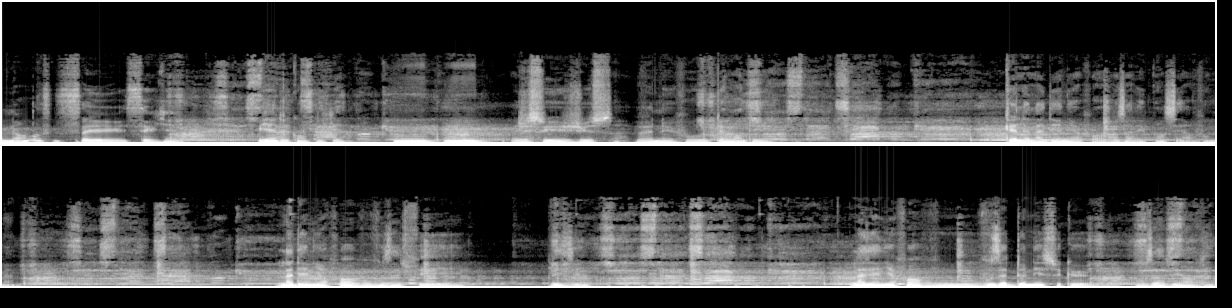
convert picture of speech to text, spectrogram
Non, c'est rien. Rien de compliqué. Je suis juste venu vous demander quelle est la dernière fois que vous avez pensé à vous-même. La dernière fois, vous vous êtes fait plaisir. La dernière fois, vous vous êtes donné ce que vous avez envie.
